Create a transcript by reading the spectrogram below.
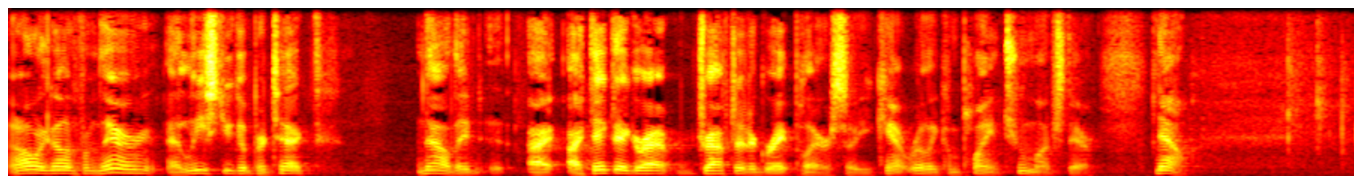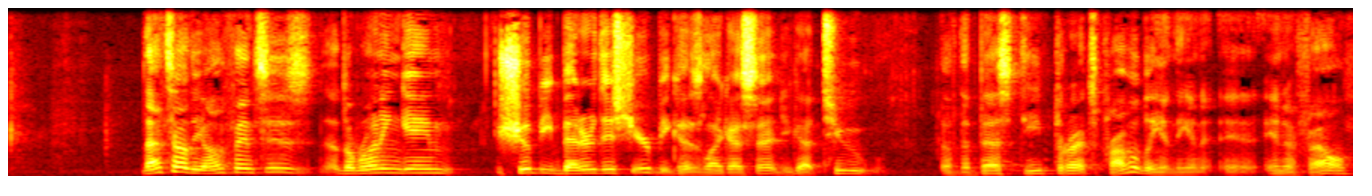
And I would have gone from there. At least you could protect now they, I, I think they gra- drafted a great player, so you can't really complain too much there. Now, that's how the offense is. The running game should be better this year because, like I said, you got two of the best deep threats probably in the NFL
